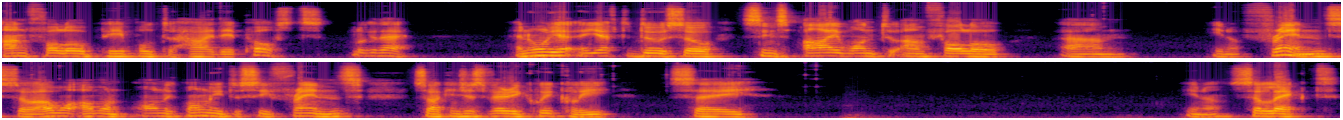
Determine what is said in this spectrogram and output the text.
unfollow people to hide their posts. Look at that. And all you, you have to do so since I want to unfollow um, you know friends so I want I want only only to see friends so I can just very quickly say you know select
